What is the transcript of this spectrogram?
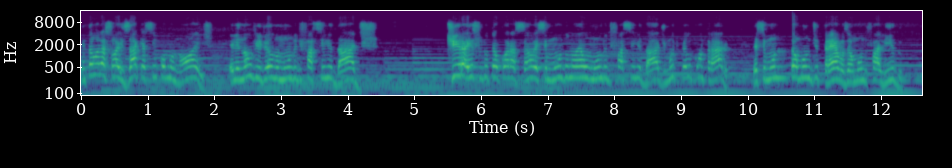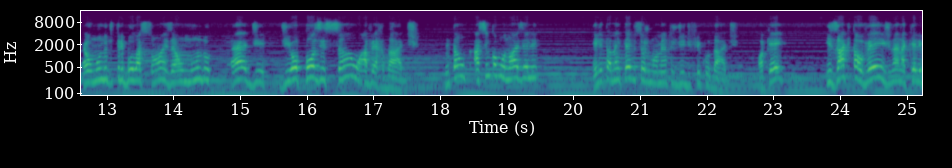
Então, olha só, Isaac, assim como nós, ele não viveu no mundo de facilidades. Tira isso do teu coração. Esse mundo não é um mundo de facilidade, muito pelo contrário. Esse mundo é um mundo de trevas, é um mundo falido, é um mundo de tribulações, é um mundo é, de, de oposição à verdade. Então, assim como nós, ele, ele também teve seus momentos de dificuldade, ok? Isaac, talvez, né, naquele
